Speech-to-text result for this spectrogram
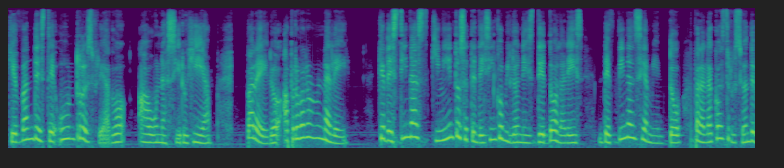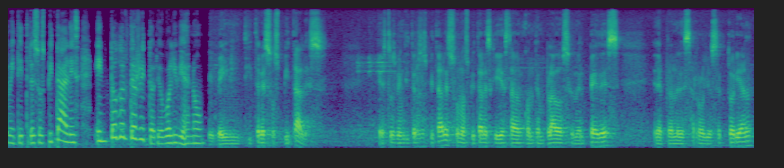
que van desde un resfriado a una cirugía. Para ello, aprobaron una ley que destina 575 millones de dólares de financiamiento para la construcción de 23 hospitales en todo el territorio boliviano. 23 hospitales. Estos 23 hospitales son hospitales que ya estaban contemplados en el PEDES, en el Plan de Desarrollo Sectorial,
